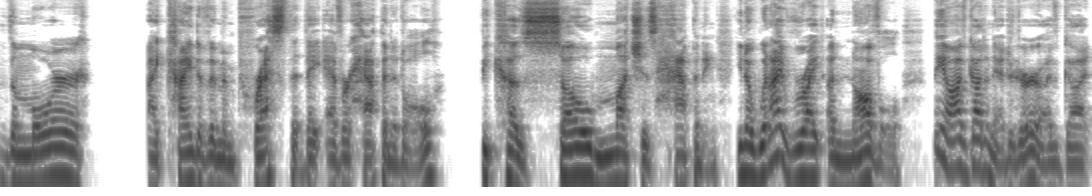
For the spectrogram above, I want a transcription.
the more I kind of am impressed that they ever happen at all because so much is happening. You know, when I write a novel, you know, I've got an editor, I've got,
